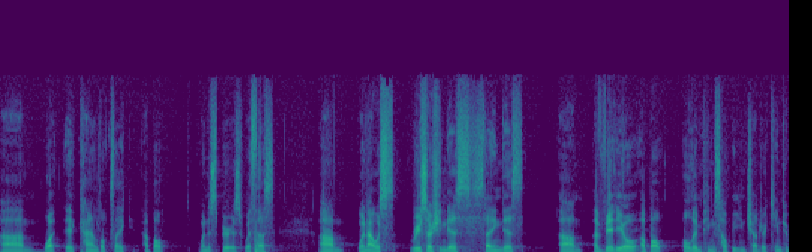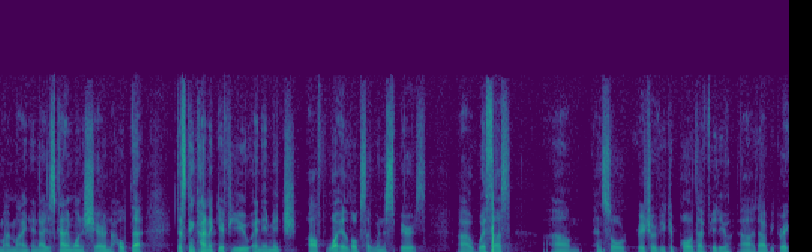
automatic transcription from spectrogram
um, what it kind of looks like about when the Spirit is with us. Um, when I was researching this, studying this, um, a video about Olympians helping each other came to my mind, and I just kind of want to share, and I hope that this can kind of give you an image of what it looks like when the Spirit's uh, with us. Um, and so, Rachel, if you could pull up that video, uh, that would be great.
